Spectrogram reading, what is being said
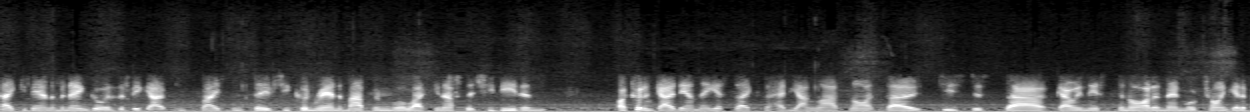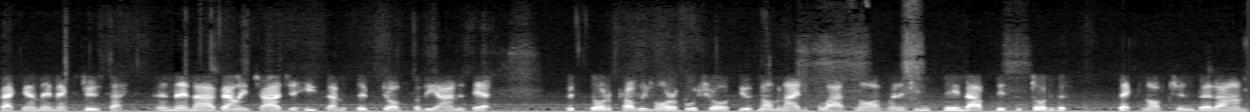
take her down to Menangle with a big open space and see if she couldn't round them up, and we're lucky enough that she did. And I couldn't go down there yesterday because I had Young last night, so she's just uh, going this tonight, and then we'll try and get her back down there next Tuesday. And then uh, Valiant Charger, he's done a super job for the owners out, but sort of probably more a bush horse. He was nominated for last night when it didn't stand up. This is sort of a second option, but um,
